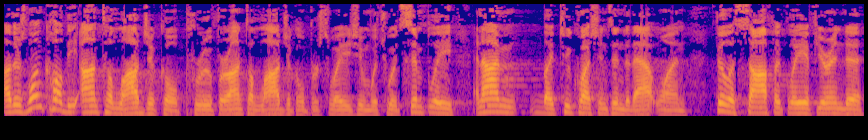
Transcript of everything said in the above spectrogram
Uh, there's one called the ontological proof or ontological persuasion, which would simply, and I'm like two questions into that one. Philosophically, if you're into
